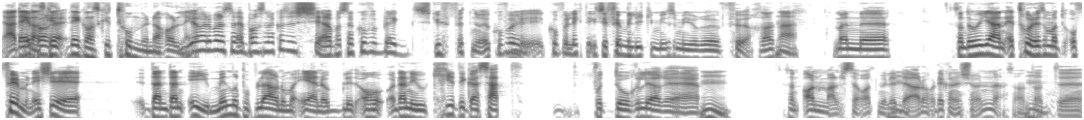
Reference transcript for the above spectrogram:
ja, det er ganske, bare- det er ganske tom underholdning. Ja, det var liksom, jeg bare sånn Hva som skjer? Jeg bare sånn, hvorfor ble jeg skuffet nå? Hvorfor, Mm. hvorfor likte jeg ikke filmen like mye som jeg gjorde før? Sånn? Nei. Men uh, sånn, da igjen Jeg tror liksom at Og filmen er ikke den, den er jo mindre populær nummer én, og, blitt, og, og den er jo kritikere sett fått dårligere Mm. sånn anmeldelser og alt mulig Mm. der. Og det kan jeg skjønne. Sant? Mm. At, uh,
